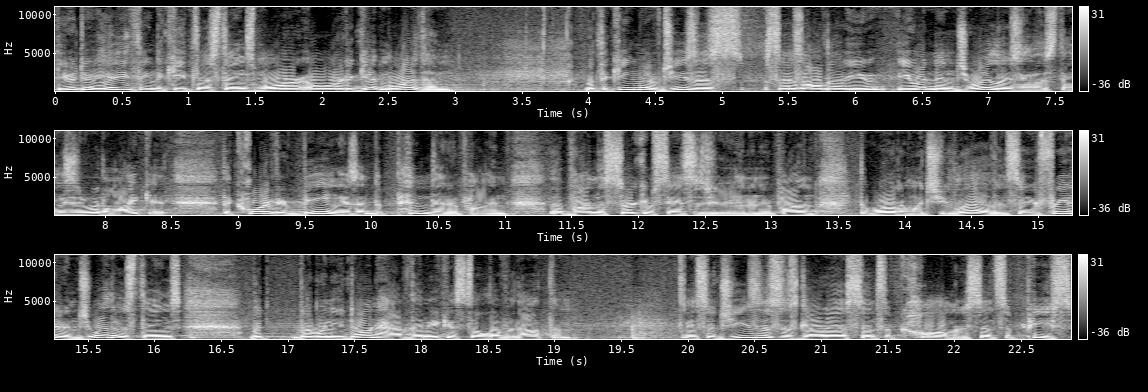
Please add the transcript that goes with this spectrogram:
you would do anything to keep those things more or to get more of them. But the kingdom of Jesus says, although you, you wouldn't enjoy losing those things and you wouldn't like it, the core of your being isn't dependent upon, upon the circumstances you're in and upon the world in which you live. And so you're free to enjoy those things, but, but when you don't have them, you can still live without them. And so Jesus has got a sense of calm and a sense of peace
